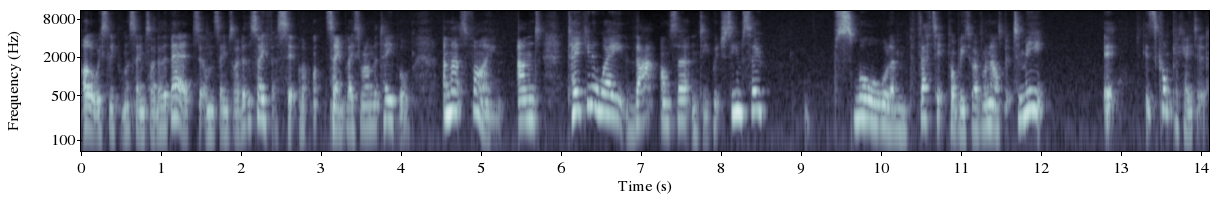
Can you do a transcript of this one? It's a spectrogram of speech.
I'll always sleep on the same side of the bed, sit on the same side of the sofa, sit on the same place around the table. And that's fine. And taking away that uncertainty which seems so small and pathetic probably to everyone else but to me it it's complicated.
